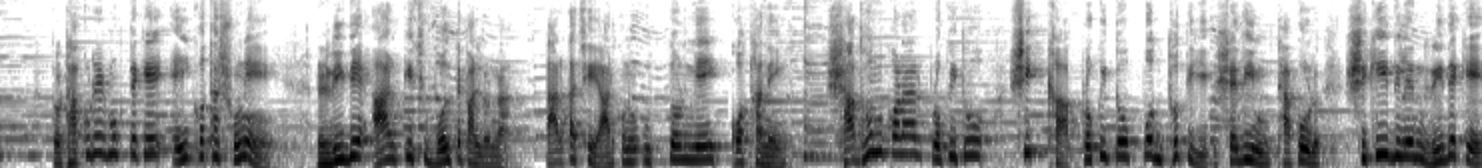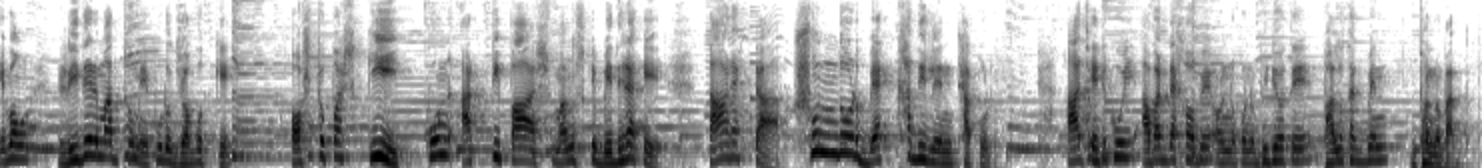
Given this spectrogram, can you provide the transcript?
তো ঠাকুরের মুখ থেকে এই কথা শুনে হৃদে আর কিছু বলতে পারল না। তার কাছে আর কোনো উত্তর নেই, কথা নেই। সাধন করার প্রকৃত শিক্ষা, প্রকৃত পদ্ধতি সেদিন ঠাকুর শিখিয়ে দিলেন হৃদেকে এবং হৃদের মাধ্যমে পুরো জগৎকে। অষ্টপাশ কি, কোন আটটি পাশ মানুষকে বেঁধে রাখে, তার একটা সুন্দর ব্যাখ্যা দিলেন ঠাকুর। আজ এটুকুই, আবার দেখা হবে অন্য কোনো ভিডিওতে। ভালো থাকবেন, ধন্যবাদ।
